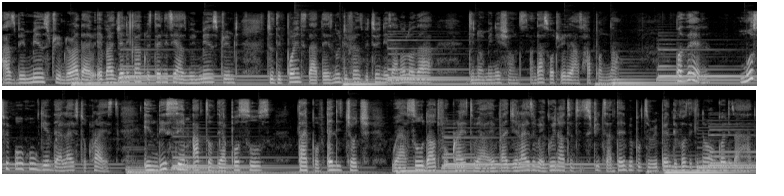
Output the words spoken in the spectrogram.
has been mainstreamed, or rather, evangelical Christianity has been mainstreamed to the point that there's no difference between it and all other denominations, and that's what really has happened now. But then, most people who gave their lives to Christ in this same act of the apostles type of early church were sold out for Christ, we are evangelizing, we're going out into the streets and telling people to repent because the kingdom of God is at hand.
